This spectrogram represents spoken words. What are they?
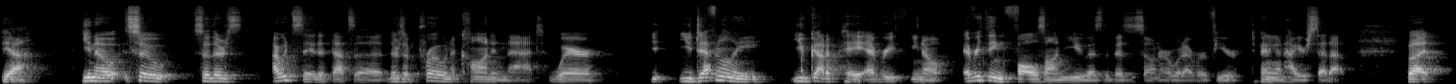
Yeah. You know, so, so there's, I would say that that's a, there's a pro and a con in that where you, you definitely you've got to pay every you know everything falls on you as the business owner or whatever if you're depending on how you're set up but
